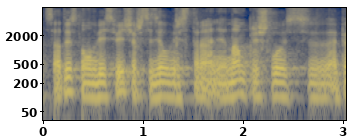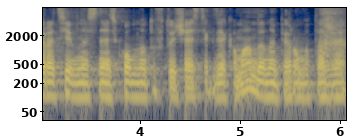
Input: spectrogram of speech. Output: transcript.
Соответственно, он весь вечер сидел в ресторане. Нам пришлось э, оперативно снять комнату в той части, где команда на первом этаже.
